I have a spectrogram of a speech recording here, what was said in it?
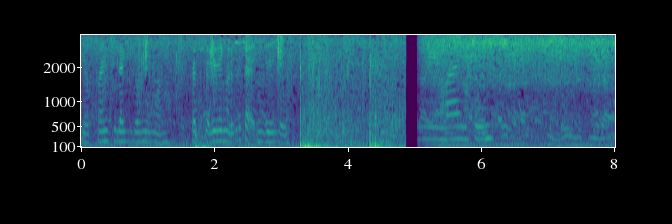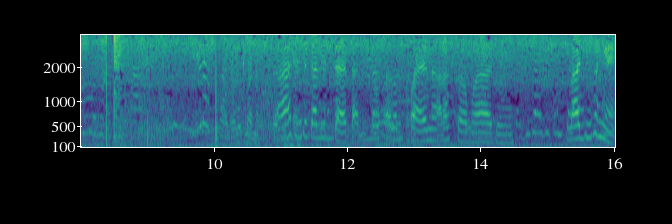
Lepas tu lagi kawan-kawan. Tapi tak boleh tengok dekat-dekat. Tengok dia. Ni main pun. Aduh sekali dah. Tak ada tak sampai nak rakam. Aduh. Laju sangat.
